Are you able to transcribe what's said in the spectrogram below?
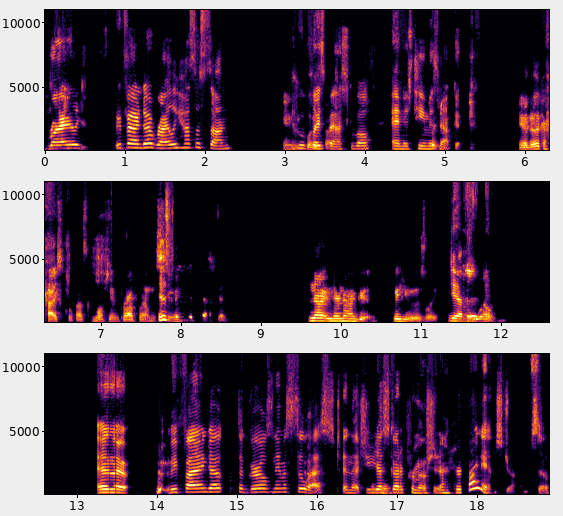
Riley. We found out Riley has a son and who plays plays basketball, and his team is not good. Yeah, they're like a high school basketball team, probably. I'm assuming. is not good. No, they're not good. But he was like, Yeah, well, and the, we find out the girl's name is Celeste, and that she just Mhm. got a promotion at her finance job. So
